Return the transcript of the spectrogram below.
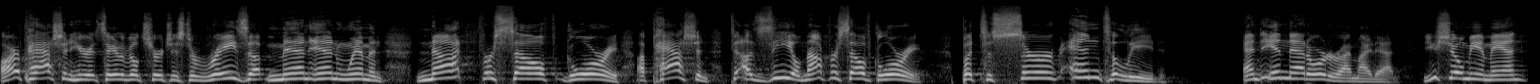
Our passion here at Saylorville Church is to raise up men and women, not for self glory, a passion, to, a zeal, not for self glory, but to serve and to lead. And in that order, I might add. You show me a man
